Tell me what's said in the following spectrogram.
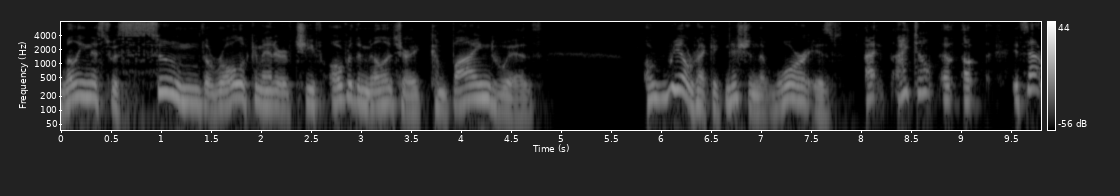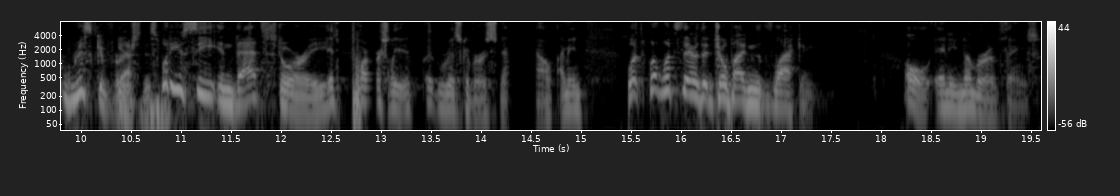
willingness to assume the role of commander of chief over the military combined with a real recognition that war is I, I don't uh, uh, it's not risk averseness. What do you see in that story? It's partially risk averse now. I mean, What, what what's there that Joe Biden is lacking? Oh, any number of things.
